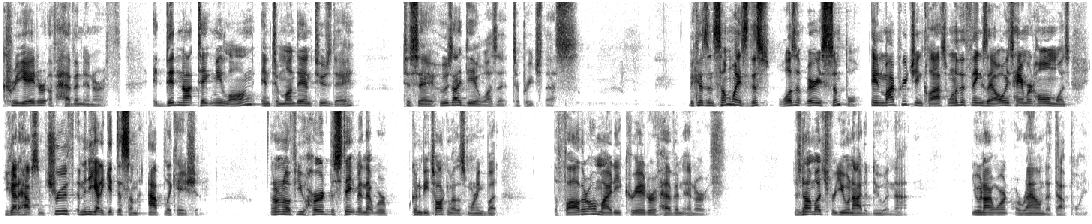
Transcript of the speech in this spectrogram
creator of heaven and earth. It did not take me long into Monday and Tuesday to say, whose idea was it to preach this? Because in some ways, this wasn't very simple. In my preaching class, one of the things they always hammered home was you got to have some truth and then you got to get to some application. I don't know if you heard the statement that we're going to be talking about this morning, but the Father Almighty, creator of heaven and earth. There's not much for you and I to do in that. You and I weren't around at that point.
